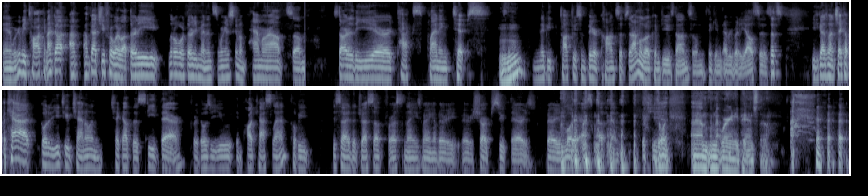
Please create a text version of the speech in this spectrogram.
And we're gonna be talking. I've got I've, I've got you for what about thirty, little over thirty minutes, and we're just gonna hammer out some start of the year tax planning tips. Mm-hmm. Maybe talk through some bigger concepts that I'm a little confused on. So I'm thinking everybody else is. That's if you guys want to check out the cat, go to the YouTube channel and check out this feed there for those of you in podcast land. Toby decided to dress up for us tonight. He's wearing a very, very sharp suit there. He's very lawyer esque of him. Which only, um, I'm not wearing any pants though.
